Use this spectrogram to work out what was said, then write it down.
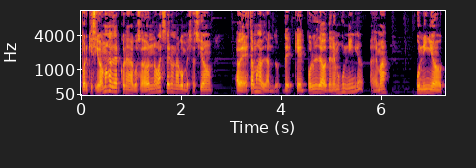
Porque si vamos a hablar con el acosador, no va a ser una conversación. A ver, estamos hablando de que por un lado tenemos un niño, además, un niño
